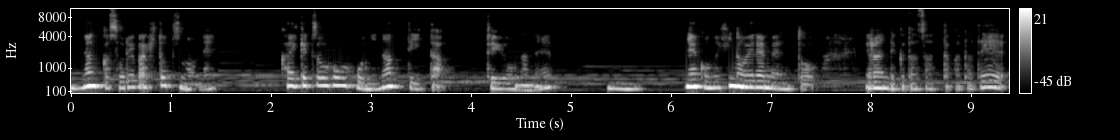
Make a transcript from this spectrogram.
うん、なんかそれが一つのね解決方法になっていたっていうようなね,、うん。ねこの火のエレメント選んでくださった方で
